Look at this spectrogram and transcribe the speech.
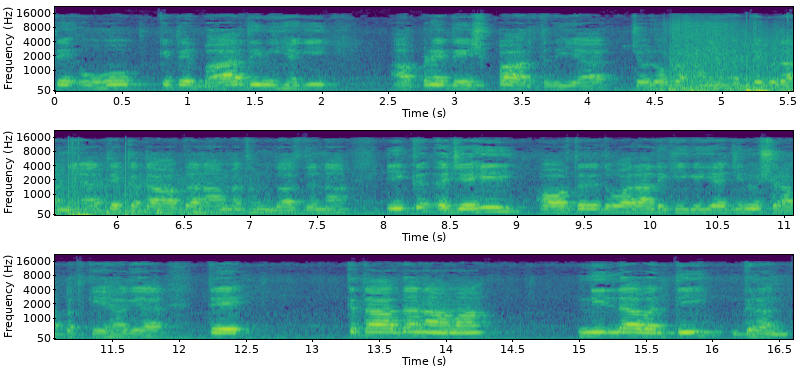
ਤੇ ਉਹ ਕਿਤੇ ਬਾਹਰ ਦੀ ਨਹੀਂ ਹੈਗੀ। ਆਪਣੇ ਦੇਸ਼ ਭਾਰਤ ਦੀ ਆ। ਚਲੋ ਕਹਾਣੀ ਅੱਗੇ ਵਧਾਉਂਦੇ ਆ ਤੇ ਕਿਤਾਬ ਦਾ ਨਾਮ ਮੈਂ ਤੁਹਾਨੂੰ ਦੱਸ ਦਿੰਨਾ ਇੱਕ ਅਜਿਹੀ ਔਰਤ ਦੇ ਦੁਆਰਾ ਲਿਖੀ ਗਈ ਹੈ, ਜਿਹਨੂੰ ਸ਼ਰਾਬਤ ਕਿਹਾ ਗਿਆ। ਤੇ ਕਿਤਾਬ ਦਾ ਨਾਮ ਆ ਨੀਲਾਵੰਤੀ ਗ੍ਰੰਥ।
